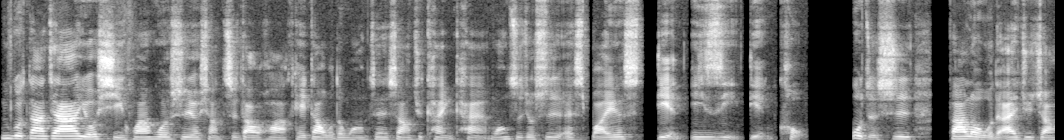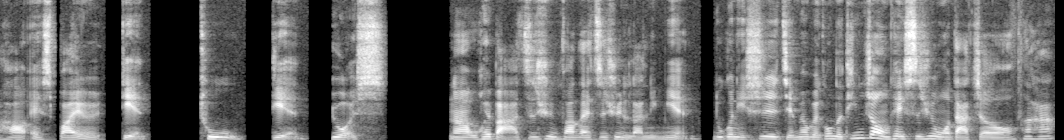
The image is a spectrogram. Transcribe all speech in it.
如果大家有喜欢或者是有想知道的话，可以到我的网站上去看一看，网址就是 aspire 点 easy 点 co，或者是 follow 我的 IG 账号 aspire 点。To 点 yours，那我会把资讯放在资讯栏里面。如果你是姐妹围攻的听众，可以私讯我打折哦，哈哈。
